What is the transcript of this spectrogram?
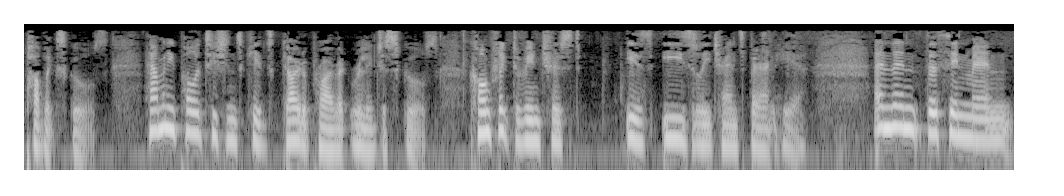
public schools. How many politicians' kids go to private religious schools? Conflict of interest is easily transparent here. And then the thin man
